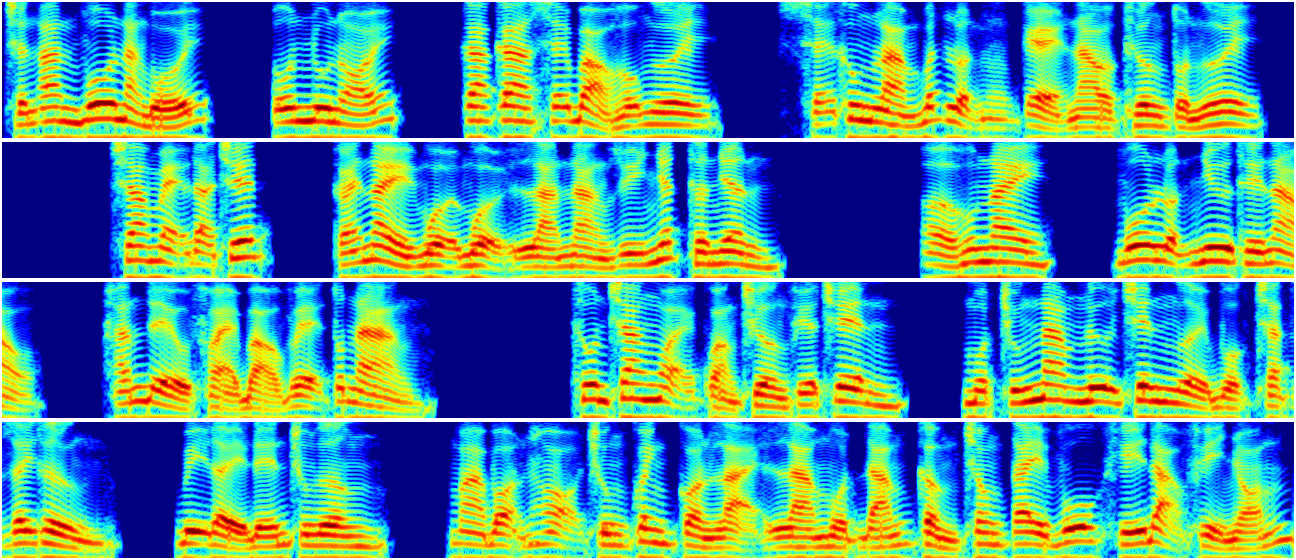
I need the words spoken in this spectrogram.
trấn an vô nàng bối, ôn nhu nói, ca ca sẽ bảo hộ ngươi, sẽ không làm bất luận kẻ nào thương tổn ngươi. Cha mẹ đã chết, cái này muội muội là nàng duy nhất thân nhân. Ở hôm nay, vô luận như thế nào, hắn đều phải bảo vệ tốt nàng. Thôn trang ngoại quảng trường phía trên, một chúng nam nữ trên người buộc chặt dây thừng, bị đẩy đến trung ương, mà bọn họ chung quanh còn lại là một đám cầm trong tay vũ khí đạo phỉ nhóm,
